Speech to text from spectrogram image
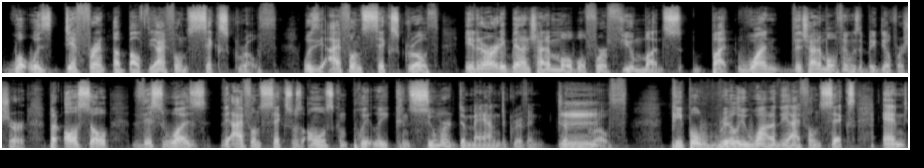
What was different about the iPhone 6 growth was the iPhone 6 growth. It had already been on China Mobile for a few months, but one, the China Mobile thing was a big deal for sure. But also, this was the iPhone 6 was almost completely consumer demand driven driven mm. growth people really wanted the iPhone 6. And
